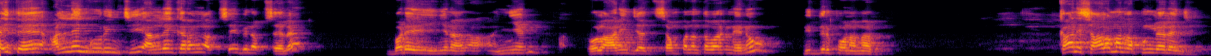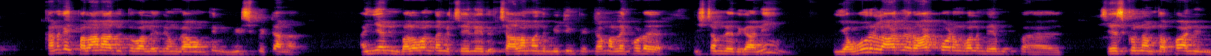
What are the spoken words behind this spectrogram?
అయితే అన్లైన్ గురించి అన్లైన్కరంగా సేబిన అప్సేలే బడే ఈయన అన్యన్ వాళ్ళు ఆనించ చంపనంత వరకు నేను నిద్రపోనన్నాడు. కానీ చాలా మంది కనుక ఈ ఫలానాదిత్య వాళ్ళు ఏం కావంతే విడిచిపెట్టా అన్నాడు. అన్యన్ బలవంతంగా చేయలేదు. చాలా మంది మీటింగ్ పెట్టాం మళ్ళీ కూడా ఇష్టం లేదు కానీ ఎవరు లాగ రాకపోవడం వల్ల మేము చేసుకున్నాం తప్ప నేను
